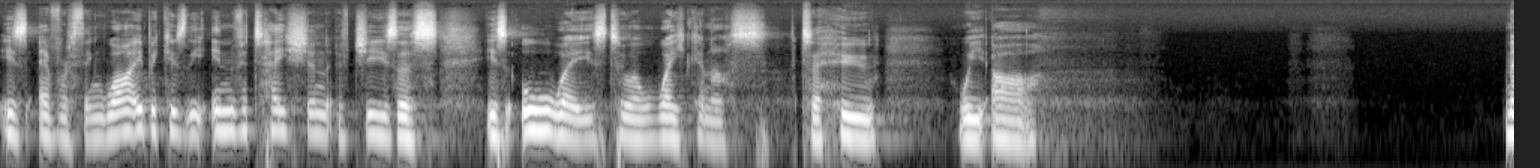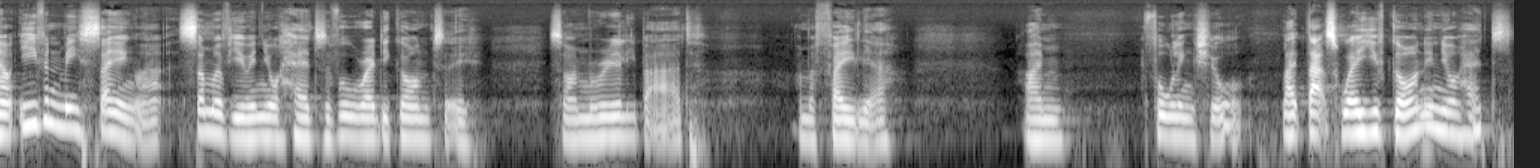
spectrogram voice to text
is everything. Why? Because the invitation of Jesus is always to awaken us to who we are. Now, even me saying that, some of you in your heads have already gone to, so I'm really bad. I'm a failure, I'm falling short. Like that's where you've gone in your heads.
